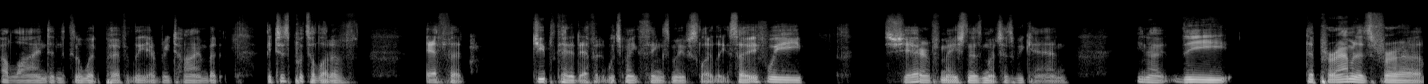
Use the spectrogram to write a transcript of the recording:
aligned and it's going to work perfectly every time. But it just puts a lot of effort duplicated effort which makes things move slowly so if we share information as much as we can. You know, the the parameters for a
